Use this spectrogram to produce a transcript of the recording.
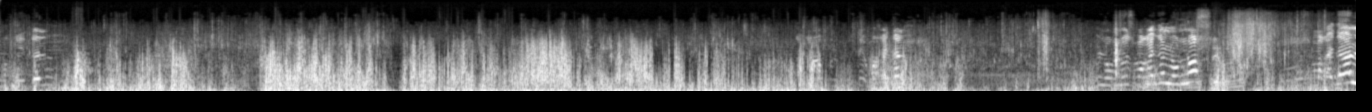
Mga Idol. Ah, puti, mga Idol. Lulus mga Idol, lulus. Lumos eh, lumos. Lulus mga Idol.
